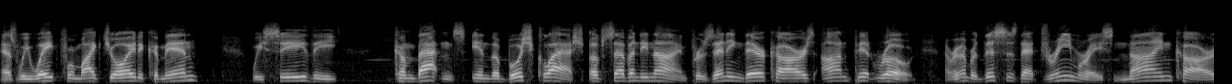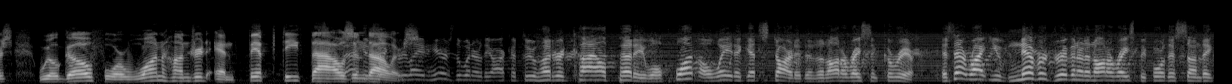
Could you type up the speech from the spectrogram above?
As we wait for Mike Joy to come in, we see the combatants in the Busch Clash of 79 presenting their cars on pit road. Now remember, this is that dream race. Nine cars will go for $150,000. Here's the winner of the ARCA 200, Kyle Petty. Well, what a way to get started in an auto racing career. Is that right? You've never driven in an auto race before this Sunday?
